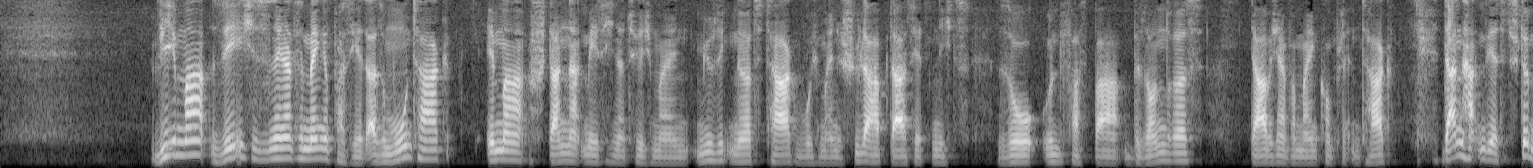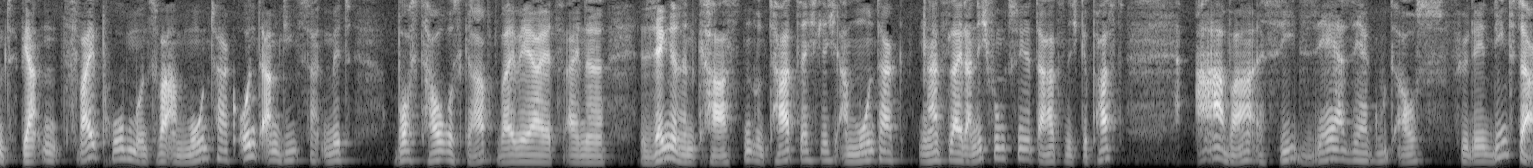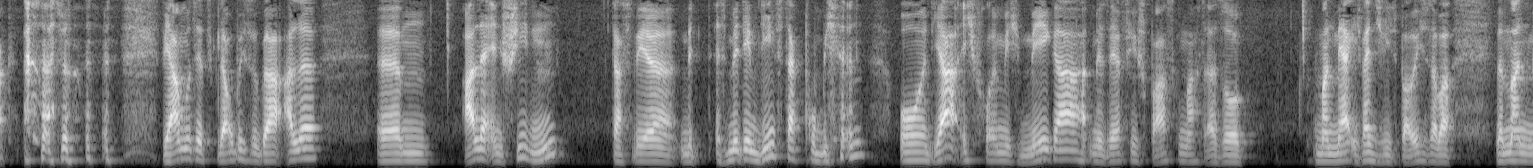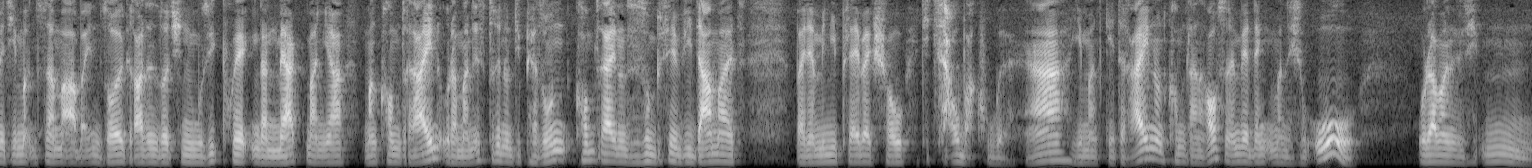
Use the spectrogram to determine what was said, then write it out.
wie immer sehe ich, es ist eine ganze Menge passiert. Also Montag immer standardmäßig natürlich mein Music Nerd Tag, wo ich meine Schüler habe. Da ist jetzt nichts so unfassbar Besonderes. Da habe ich einfach meinen kompletten Tag. Dann hatten wir, stimmt, wir hatten zwei Proben und zwar am Montag und am Dienstag mit Boss Taurus gehabt, weil wir ja jetzt eine Sängerin casten und tatsächlich am Montag hat es leider nicht funktioniert, da hat es nicht gepasst. Aber es sieht sehr, sehr gut aus für den Dienstag. Also wir haben uns jetzt, glaube ich, sogar alle, ähm, alle entschieden, dass wir mit, es mit dem Dienstag probieren. Und ja, ich freue mich mega, hat mir sehr viel Spaß gemacht. Also man merkt, ich weiß nicht, wie es bei euch ist, aber wenn man mit jemandem zusammenarbeiten soll, gerade in solchen Musikprojekten, dann merkt man ja, man kommt rein oder man ist drin und die Person kommt rein und es ist so ein bisschen wie damals bei der Mini-Playback-Show die Zauberkugel. Ja, jemand geht rein und kommt dann raus und entweder denkt man sich so, oh, oder man sich, mm.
